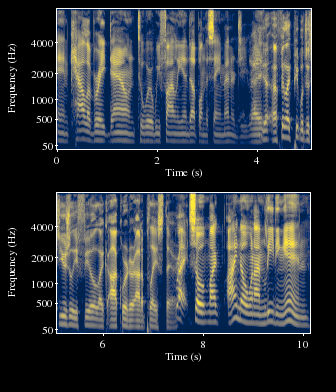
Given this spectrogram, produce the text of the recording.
and calibrate down to where we finally end up on the same energy, right? Yeah, I feel like people just usually feel like awkward or out of place there. Right. So my I know when I'm leading in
